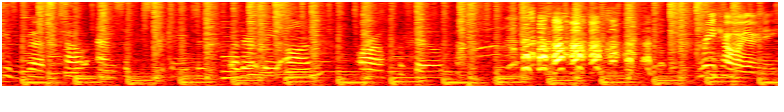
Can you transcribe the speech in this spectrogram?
he's versatile and sophisticated, whether it be on or off the field. Rieko Ioane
